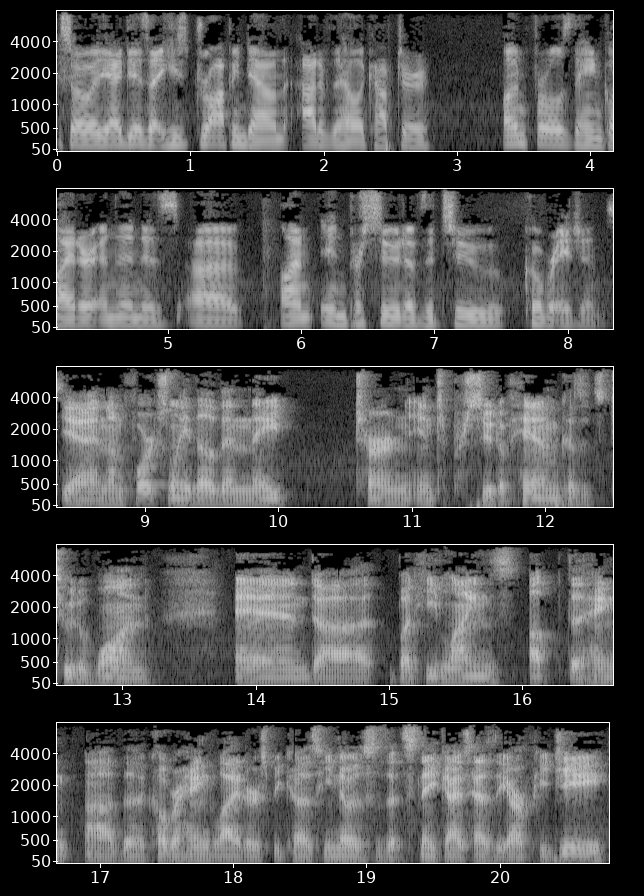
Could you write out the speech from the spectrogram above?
So the idea is that he's dropping down out of the helicopter, unfurls the hang glider, and then is uh, on in pursuit of the two Cobra agents. Yeah, and unfortunately, though, then they turn into pursuit of him because it's two to one, and uh, but he lines up the hang uh, the Cobra hang gliders because he notices that Snake Eyes has the RPG,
